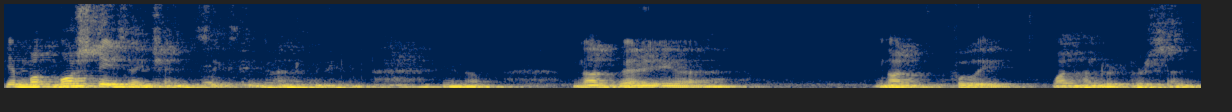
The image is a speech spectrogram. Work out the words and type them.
Yeah, mo most days I chant 16 rounds. you know, not very, uh, not fully 100%.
